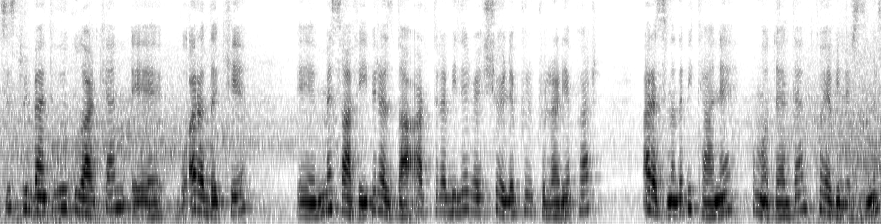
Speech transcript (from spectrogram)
Siz tülbenti uygularken e, bu aradaki e, mesafeyi biraz daha arttırabilir ve şöyle pırpırlar yapar. Arasına da bir tane bu modelden koyabilirsiniz.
